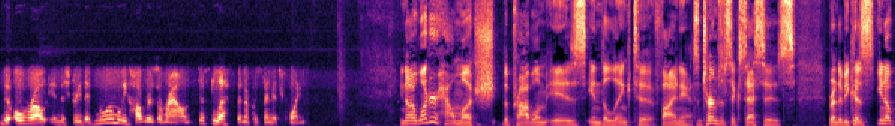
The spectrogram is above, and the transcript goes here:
the overall industry that normally hovers around just less than a percentage point. You know, I wonder how much the problem is in the link to finance in terms of successes. Brenda, because you know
